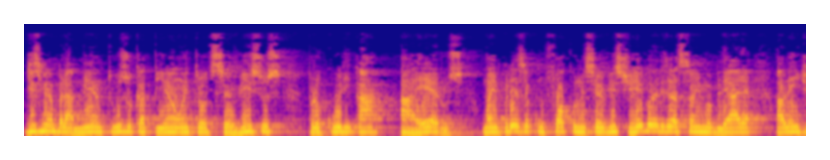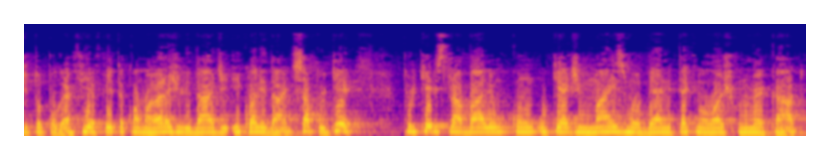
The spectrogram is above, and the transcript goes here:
desmembramento, uso capião, entre outros serviços, procure a Aeros, uma empresa com foco no serviço de regularização imobiliária, além de topografia feita com a maior agilidade e qualidade. Sabe por quê? Porque eles trabalham com o que é de mais moderno e tecnológico no mercado.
